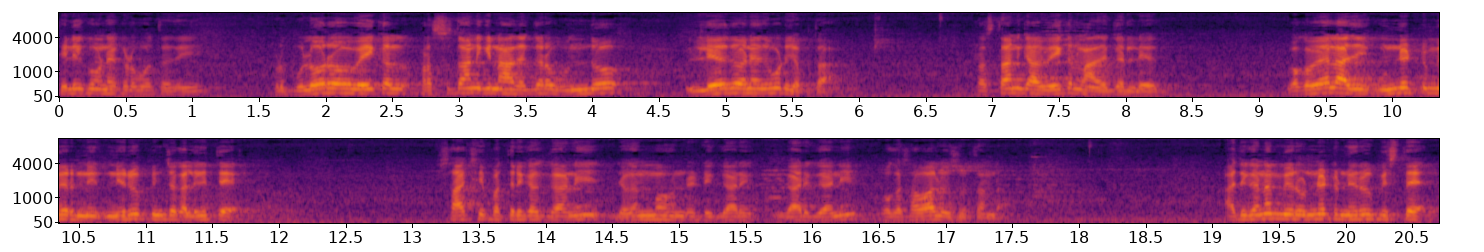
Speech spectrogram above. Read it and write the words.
తెలియకుండా ఎక్కడ పోతుంది? ఇప్పుడు బులోరో వెహికల్ ప్రస్తుతానికి నా దగ్గర ఉందో లేదు అనేది కూడా చెప్తా. ప్రస్తుతానికి ఆ వెహికల్ నా దగ్గర లేదు. ఒకవేళ అది ఉన్నట్టు మీరు ని- నిరూపించగలిగితే సాక్షి పత్రికకు కానీ జగన్మోహన్ రెడ్డి గారి గారికి కానీ ఒక సవాల్ విసురుతుండ. అది కన్నా మీరు ఉన్నట్టు నిరూపిస్తే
